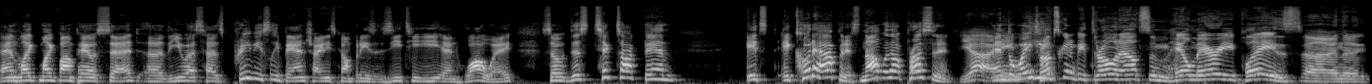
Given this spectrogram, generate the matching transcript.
And like Mike Pompeo said, uh, the U.S. has previously banned Chinese companies ZTE and Huawei. So, this TikTok ban. It's it could happen. It's not without precedent. Yeah, I and mean, the way Trump's going to be throwing out some Hail Mary plays uh, in the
